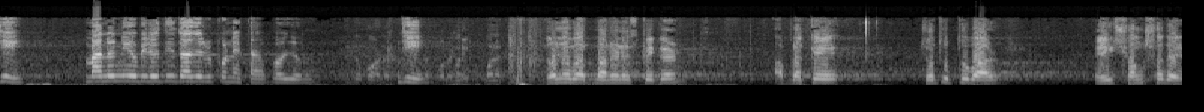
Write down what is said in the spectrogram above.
জি। মাননীয় বিরোধী দলের উপনেতা বলুন। জি। ধন্যবাদ মাননীয় স্পিকার। আপনাকে চতুর্থবার এই সংসদের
